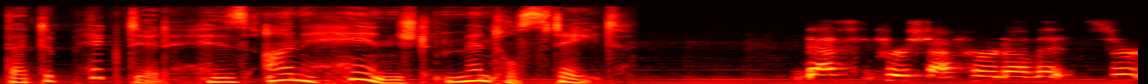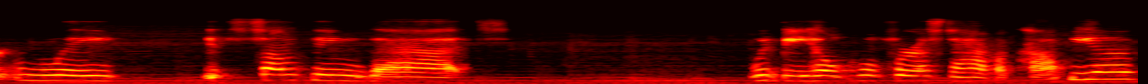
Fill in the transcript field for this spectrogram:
that depicted his unhinged mental state. That's the first I've heard of it. Certainly, it's something that would be helpful for us to have a copy of.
